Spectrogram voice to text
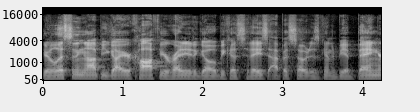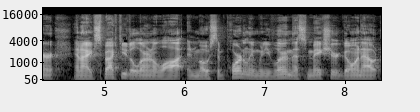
you're listening up, you got your coffee, you're ready to go because today's episode is going to be a banger. And I expect you to learn a lot. And most importantly, when you learn this, make sure you're going out,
